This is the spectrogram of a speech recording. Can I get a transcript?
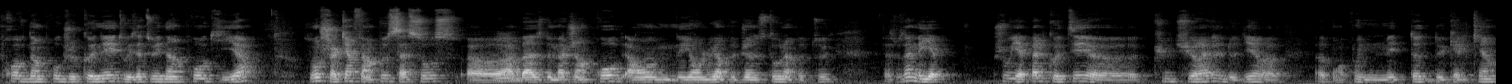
profs d'impro que je connais tous les ateliers d'impro qu'il y a chacun fait un peu sa sauce euh, à Mm. base de matchs d'impro en ayant lu un peu de Johnstone un peu de trucs enfin, tout ça, mais il y a je trouve qu'il n'y a pas le côté euh, culturel de dire euh, hop, on va prendre une méthode de quelqu'un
